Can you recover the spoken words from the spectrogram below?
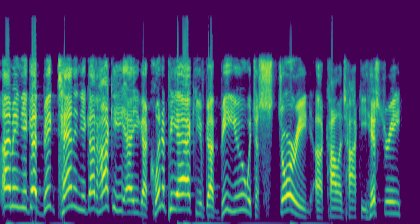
I mean, you got Big Ten and you got hockey. Uh, you got Quinnipiac. You've got BU, which is storied uh, college hockey history.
